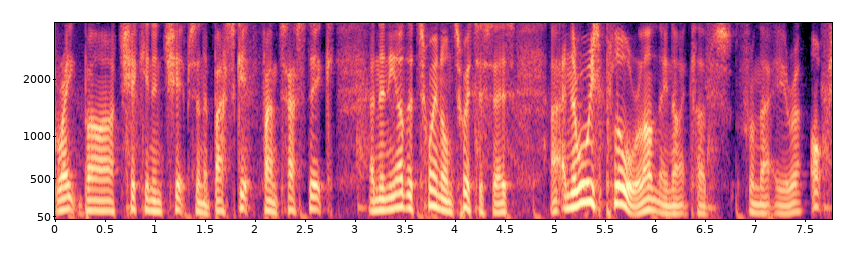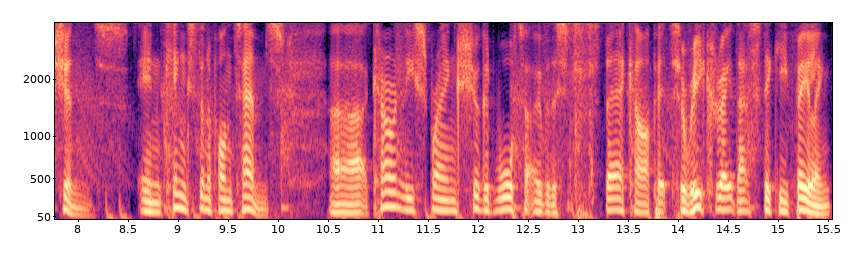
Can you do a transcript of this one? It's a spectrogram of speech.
great bar, chicken and chips in a basket, fantastic. And then the other twin on Twitter says, uh, and they're always plural, aren't they, nightclubs from that era? Options in Kingston upon Thames. Uh, currently spraying sugared water over the stair carpet to recreate that sticky feeling.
